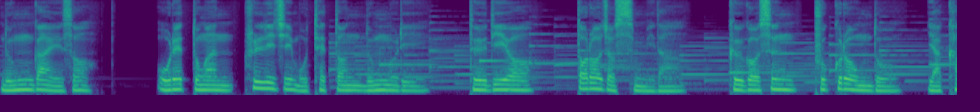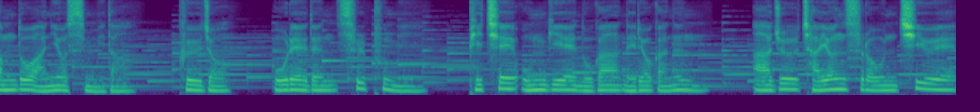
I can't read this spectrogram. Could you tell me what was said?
눈가에서 오랫동안 흘리지 못했던 눈물이 드디어 떨어졌습니다. 그것은 부끄러움도 약함도 아니었습니다. 그저 오래된 슬픔이 빛의 온기에 녹아 내려가는 아주 자연스러운 치유의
